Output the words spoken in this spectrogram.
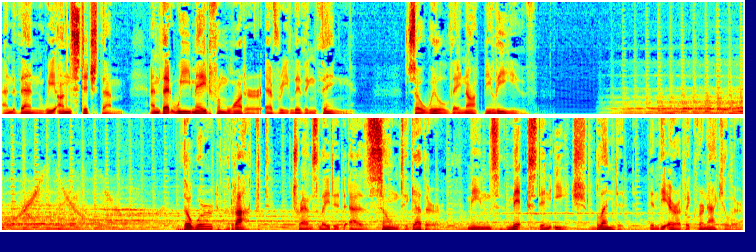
and then we unstitched them, and that we made from water every living thing? So will they not believe? The word rakt, translated as sewn together, means mixed in each, blended in the Arabic vernacular.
